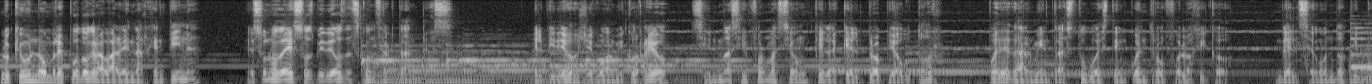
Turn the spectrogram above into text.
Lo que un hombre pudo grabar en Argentina es uno de esos videos desconcertantes. El video llegó a mi correo sin más información que la que el propio autor puede dar mientras tuvo este encuentro ufológico del segundo tipo.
